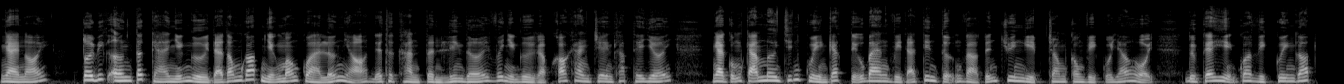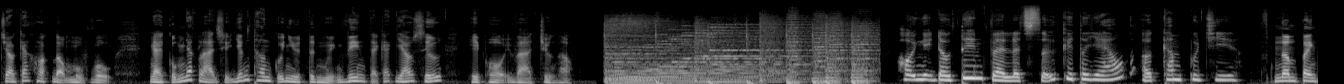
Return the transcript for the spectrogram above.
Ngài nói, Tôi biết ơn tất cả những người đã đóng góp những món quà lớn nhỏ để thực hành tình liên đới với những người gặp khó khăn trên khắp thế giới. Ngài cũng cảm ơn chính quyền các tiểu bang vì đã tin tưởng vào tính chuyên nghiệp trong công việc của giáo hội, được thể hiện qua việc quyên góp cho các hoạt động mục vụ. Ngài cũng nhắc lại sự dấn thân của nhiều tình nguyện viên tại các giáo xứ, hiệp hội và trường học. Hội nghị đầu tiên về lịch sử Kitô giáo ở Campuchia. Phnom Penh,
